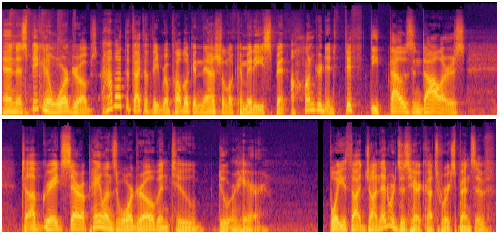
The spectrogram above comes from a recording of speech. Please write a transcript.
And uh, speaking of wardrobes, how about the fact that the Republican National Committee spent $150,000 to upgrade Sarah Palin's wardrobe and to do her hair? Boy, you thought John Edwards' haircuts were expensive.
